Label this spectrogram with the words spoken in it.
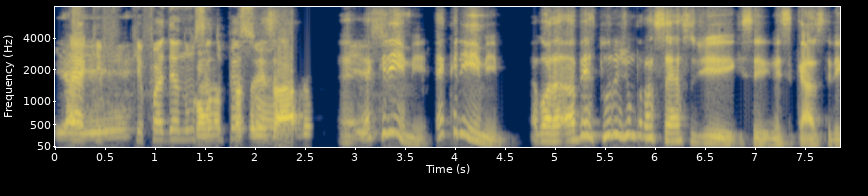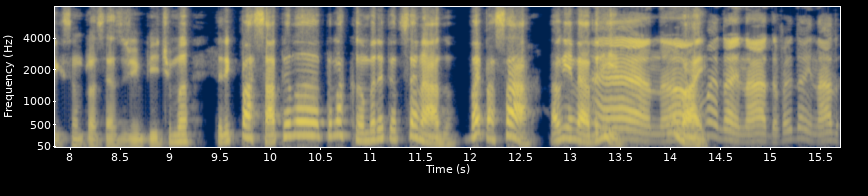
E é, aí, que, que foi a denúncia do pessoal. É, é, crime, é crime. Agora, a abertura de um processo de, que seria, nesse caso teria que ser um processo de impeachment, teria que passar pela, pela Câmara e pelo Senado. Vai passar? Alguém vai abrir? É, não, não vai, não vai dar em nada, vai dar em nada.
